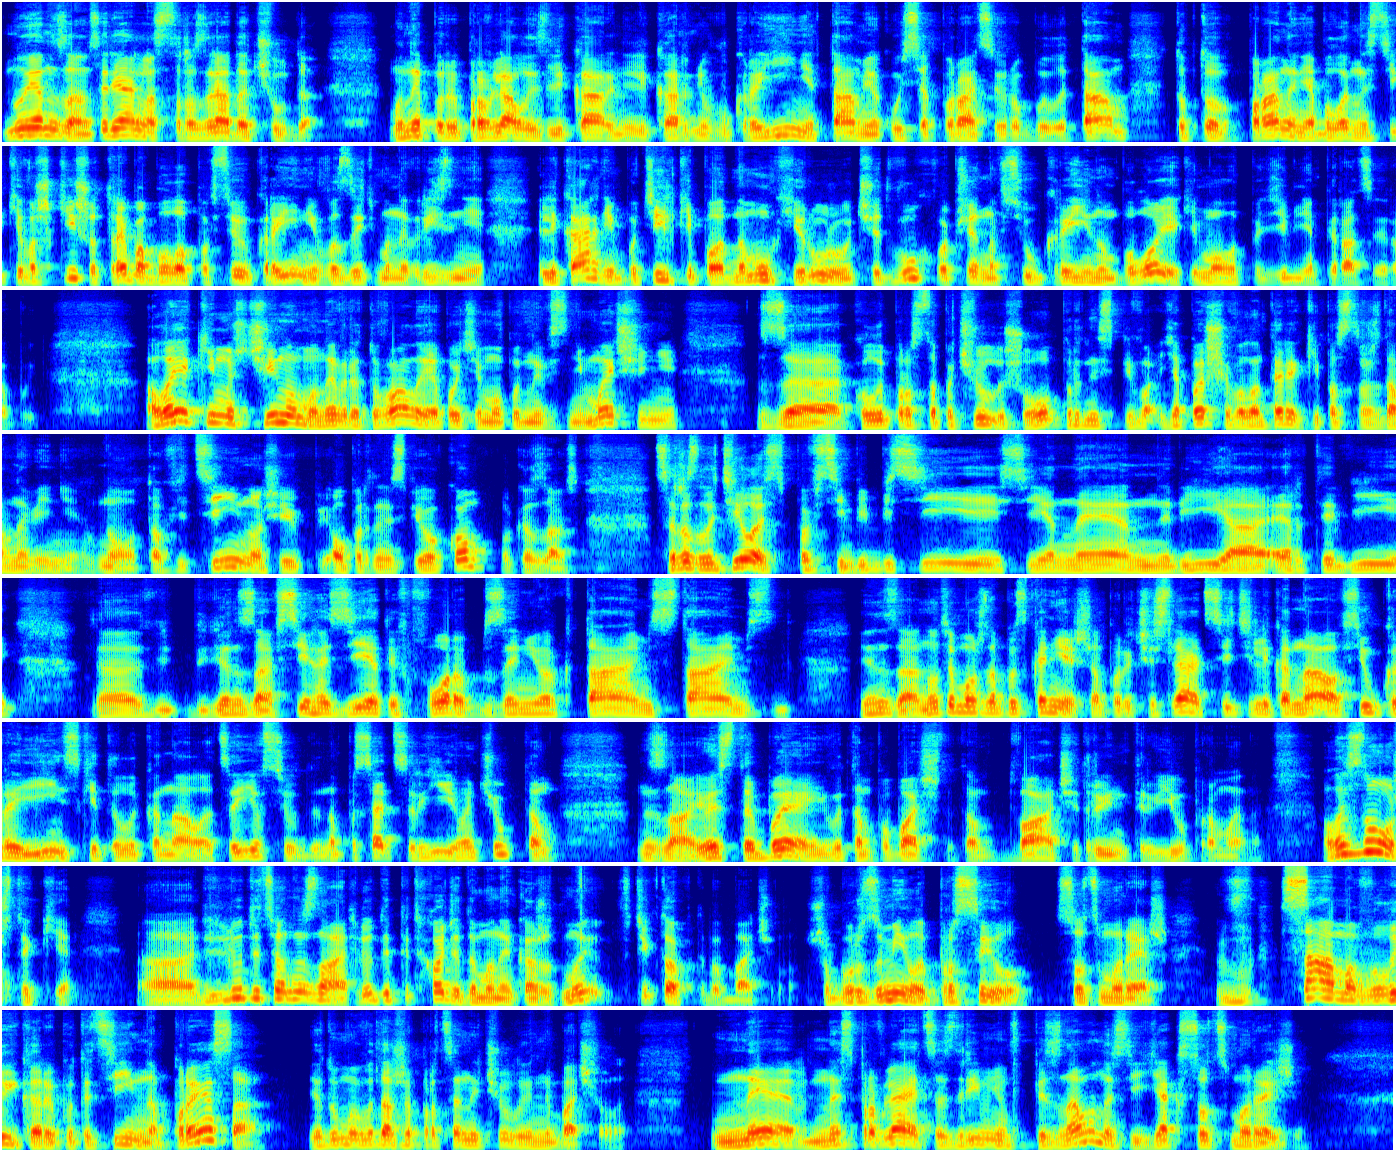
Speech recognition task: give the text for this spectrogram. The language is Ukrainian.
Ну, я не знаю, це реально з розряду чуда. Мене переправляли з лікарні, лікарню в Україні, там якусь операцію робили там. Тобто поранення було настільки важкі, що треба було по всій Україні возити мене в різні лікарні, бо тільки по одному хірургу чи двох взагалі на всю Україну було, які могли подібні операції робити. Але якимось чином мене врятували. Я потім опинився в Німеччині. З коли просто почули, що оперний співак. Я перший волонтер, який постраждав на війні. Ну от офіційно ще оперним співаком оказався. Це розлетілось по всім BBC, CNN, RIA, RTV, е, я не знаю, всі газети, Forbes, The New York Times, Times. Я не знаю, ну це можна безконечно перечисляти всі телеканали, всі українські телеканали. Це є всюди. Написати Сергій Іванчук, там не знаю, СТБ, і ви там побачите там два чи три інтерв'ю про мене. Але знову ж таки, люди цього не знають. Люди підходять до мене і кажуть, ми в TikTok тебе бачили, щоб розуміли про силу соцмереж. Сама велика репутаційна преса. Я думаю, ви навіть про це не чули і не бачили. Не, не справляється з рівнем впізнаваності як соцмережі.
